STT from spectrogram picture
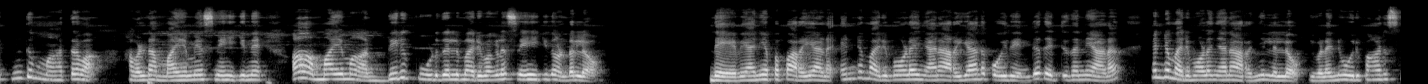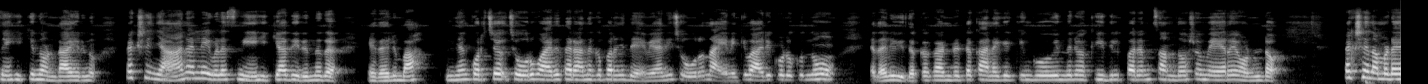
എന്ത് മാത്രമാ അവളുടെ അമ്മായിയമ്മയെ സ്നേഹിക്കുന്നേ. ആ അമ്മായിയമ്മ അതിൽ കൂടുതൽ മരുമകളെ സ്നേഹിക്കുന്നുണ്ടല്ലോ. ദേവയാനി അപ്പൊ പറയാണ് എന്റെ മരുമോളെ ഞാൻ അറിയാതെ പോയത് എന്റെ തെറ്റ് തന്നെയാണ്. എന്റെ മരുമോളെ ഞാൻ അറിഞ്ഞില്ലല്ലോ. ഇവളെന്നെ ഒരുപാട് സ്നേഹിക്കുന്നുണ്ടായിരുന്നു. പക്ഷെ ഞാനല്ലേ ഇവളെ സ്നേഹിക്കാതിരുന്നത്. ഏതായാലും വാ ഞാൻ കുറച്ച് ചോറ് വാരി തരാന്നൊക്കെ പറഞ്ഞ് ദേവയാനി ചോറ് നയനയ്ക്ക് വാരി കൊടുക്കുന്നു. ഏതായാലും ഇതൊക്കെ കണ്ടിട്ട് കനകയ്ക്കും ഗോവിന്ദനും ഒക്കെ ഇതിൽ പരം സന്തോഷം വേറെ ഉണ്ടോ? പക്ഷെ നമ്മുടെ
